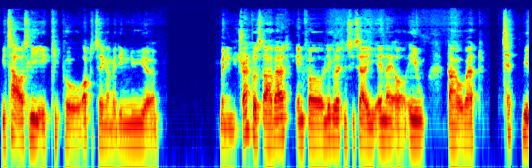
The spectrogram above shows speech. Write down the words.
vi tager også lige et kig på opdateringer med de nye, øh, med de nye transfers, der har været inden for League of Legends, især i NA og EU. Der har jo været tæt, vi er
